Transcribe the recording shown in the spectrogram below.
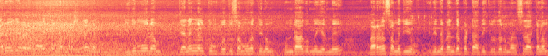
ആരോഗ്യപരമായിട്ടുള്ള പ്രശ്നങ്ങൾ ഇതുമൂലം ജനങ്ങൾക്കും പൊതുസമൂഹത്തിനും ഉണ്ടാകുന്നു എന്ന് ഭരണസമിതിയും ഇതിന്റെ ബന്ധപ്പെട്ട അധികൃതരും മനസ്സിലാക്കണം.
